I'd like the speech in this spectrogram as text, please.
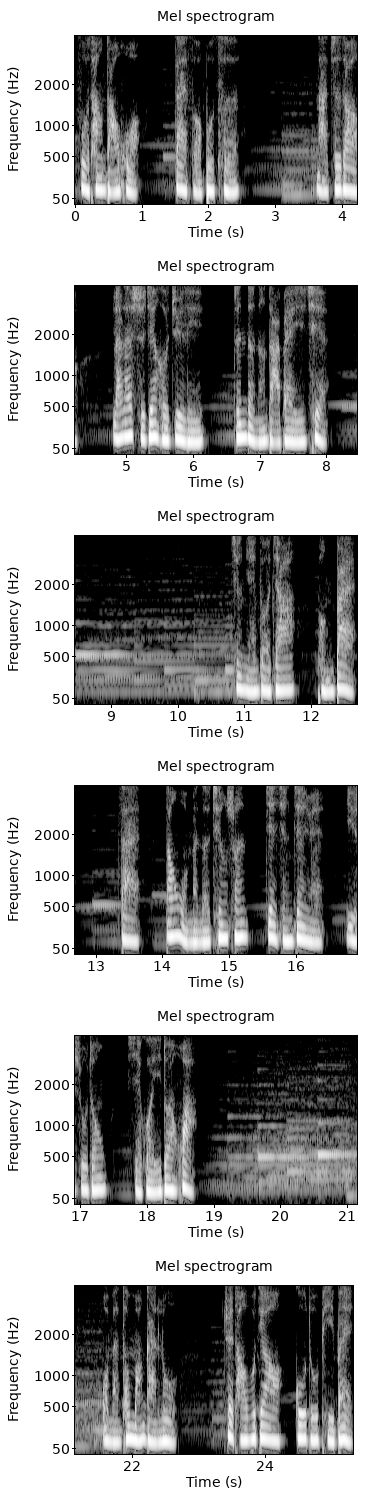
赴汤蹈火，在所不辞。哪知道，原来时间和距离真的能打败一切。青年作家彭湃。在《当我们的青春渐行渐远》一书中写过一段话：我们匆忙赶路，却逃不掉孤独疲惫；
